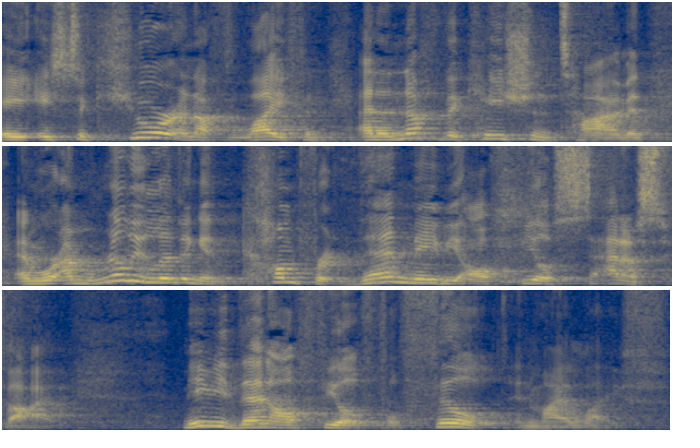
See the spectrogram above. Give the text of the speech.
a, a secure enough life and, and enough vacation time and, and where I'm really living in comfort, then maybe I'll feel satisfied. Maybe then I'll feel fulfilled in my life.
